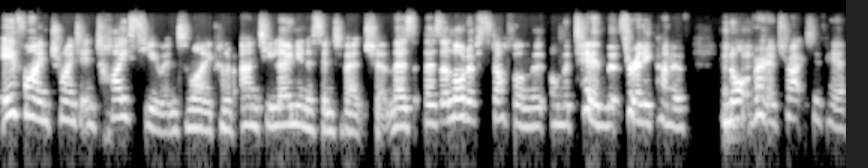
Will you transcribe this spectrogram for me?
if i'm trying to entice you into my kind of anti-loneliness intervention there's there's a lot of stuff on the on the tin that's really kind of not very attractive here.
